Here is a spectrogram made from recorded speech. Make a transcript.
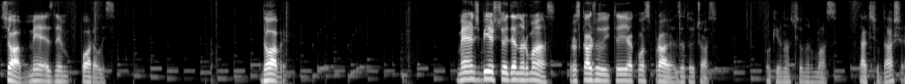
Все, ми з ним впорались. Добре. Менш більш все йде нормас. Розкажуйте, як у вас справи за той час. Поки в нас все нормас. Так, сюди ще.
